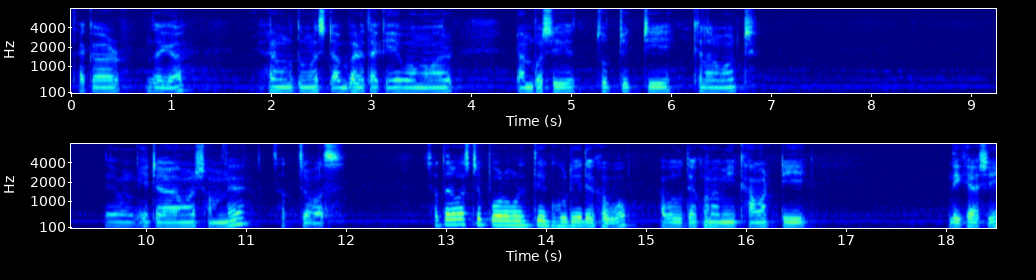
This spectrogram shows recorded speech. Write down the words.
থাকার জায়গা। এখানে মূলত আমার স্টাফ ভাইরা থাকে এবং আমার ডান পাশে ছোট্ট একটি খেলার মাঠ। এবং এটা আমার সামনে ছাত্রাবাস ছাত্রাবাসটি পরবর্তীতে ঘুরিয়ে দেখাবো। আপাতত এখন আমি খামারটি দেখে আসি।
